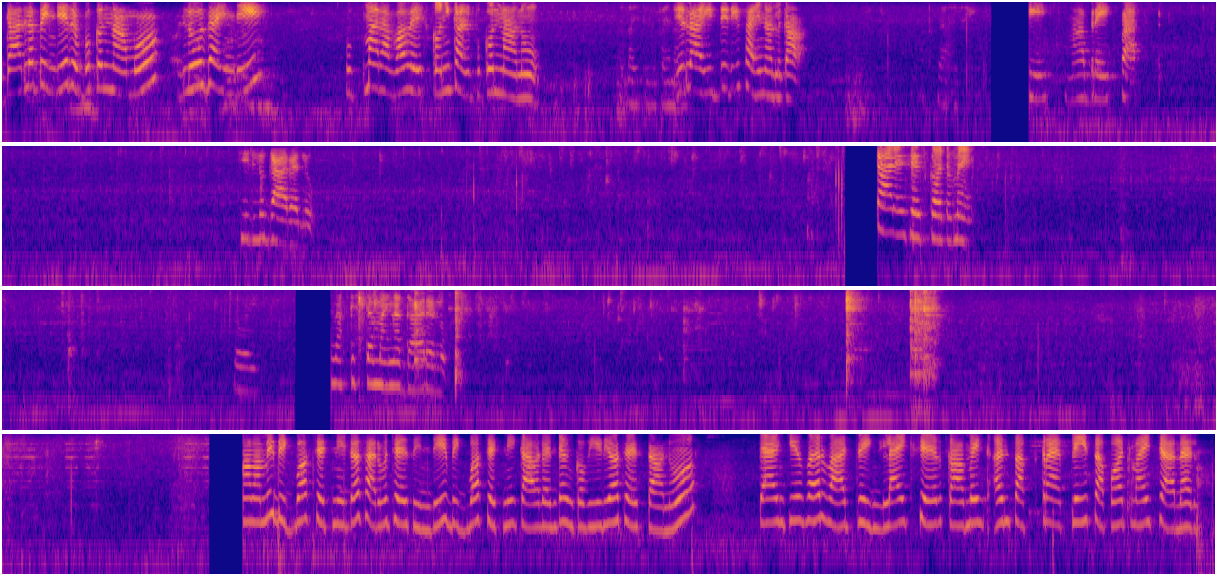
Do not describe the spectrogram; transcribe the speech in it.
గార్ల పిండి రుబ్బుకున్నాము. లూజ్ అయింది. ఉప్మా రవ్వ వేసుకొని కలుపుకున్నాను. ఇలా ఇది ఫైనల్గా. మా బ్రేక్ఫాస్ట్. చిల్లు గారెలు. చేసుకోవటమే. నాకు ఇష్టమైన గారెలు. మమ్మీ బిగ్ బాస్ చట్నీతో సర్వ్ చేసింది. బిగ్ బాస్ చట్నీ కావాలంటే ఇంకో వీడియో చేస్తాను. Thank you for watching like share comment and subscribe please support my channel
